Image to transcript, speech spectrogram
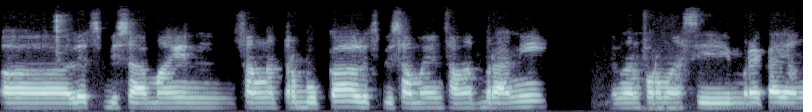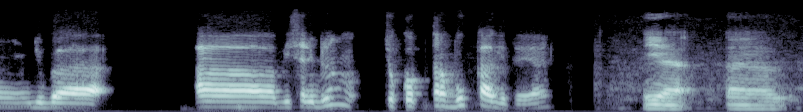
eh, Leeds bisa main sangat terbuka, Leeds bisa main sangat berani dengan formasi mereka yang juga eh, bisa dibilang cukup terbuka gitu ya. Iya, eh,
